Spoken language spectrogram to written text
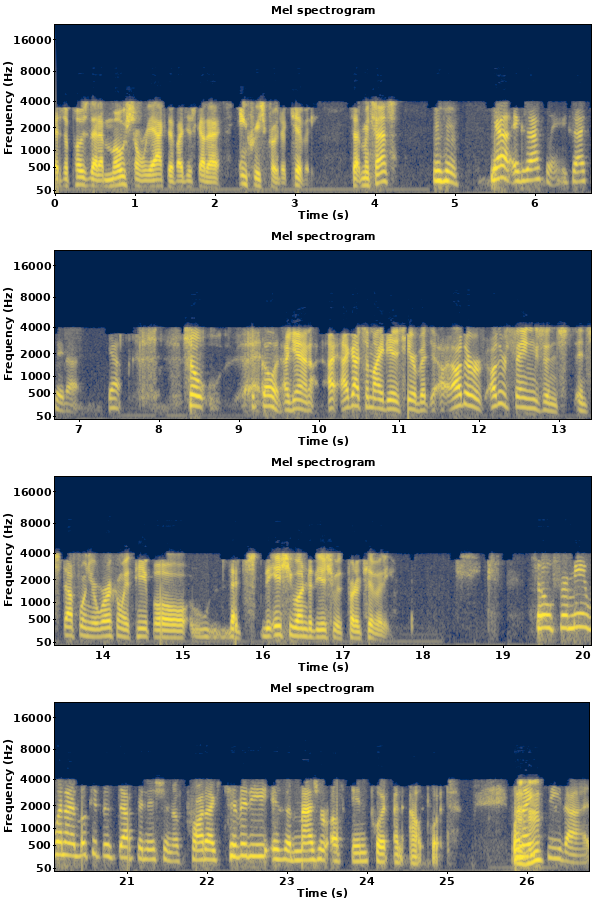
as opposed to that emotional reactive i just got to increase productivity. Does that make sense? Mhm yeah exactly exactly that. Yeah. So going. again I, I got some ideas here but other other things and and stuff when you're working with people that's the issue under the issue with productivity so for me, when I look at this definition of productivity is a measure of input and output. When mm-hmm. I see that,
